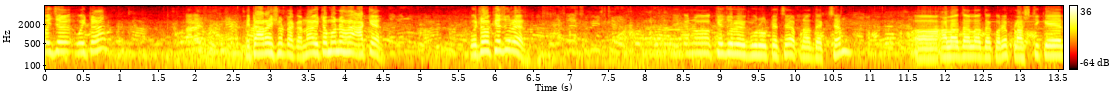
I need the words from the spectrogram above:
ওই যে ওইটা? এটা আড়াইশো টাকা। না ওইটা মনে হয় আখের। ওইটাও খেজুরের? এখানেও খেজুরের গুড় উঠেছে আপনারা দেখছেন। আলাদা আলাদা করে প্লাস্টিকের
